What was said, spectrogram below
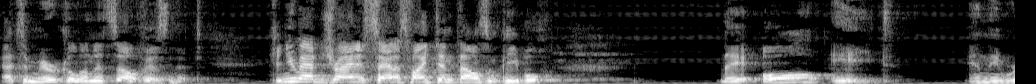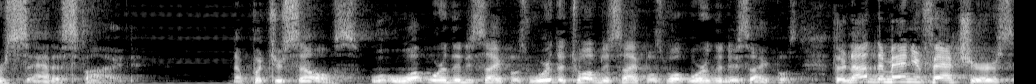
That's a miracle in itself, isn't it? Can you imagine trying to satisfy 10,000 people? They all ate and they were satisfied. Now put yourselves, what were the disciples? We're the 12 disciples. What were the disciples? They're not the manufacturers.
